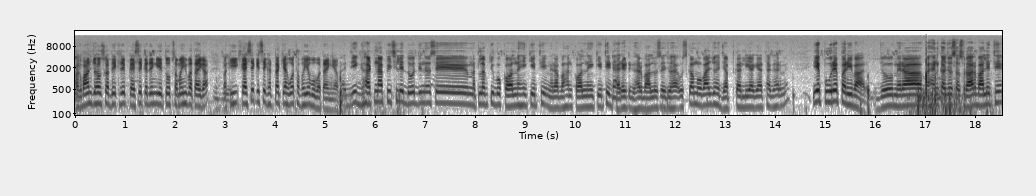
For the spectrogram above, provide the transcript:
भगवान जो है उसका देख रेख कैसे करेंगे ये तो समय ही बताएगा। बाकी कैसे कैसे घटना क्या हुआ था भैया वो बताएँगे आप। जी घटना पिछले दो दिनों से मतलब कि वो कॉल नहीं की थी मेरा बहन कॉल नहीं की थी डायरेक्ट घर वालों से जो है उसका मोबाइल जो है जब्त कर लिया गया था घर में। ये पूरे परिवार जो मेरा बहन का जो ससुराल वाले थे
